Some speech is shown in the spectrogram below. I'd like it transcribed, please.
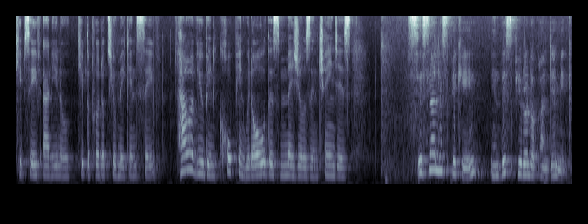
keep safe and, you know, keep the products you're making safe. How have you been coping with all these measures and changes? Sincerely speaking, in this period of pandemic,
